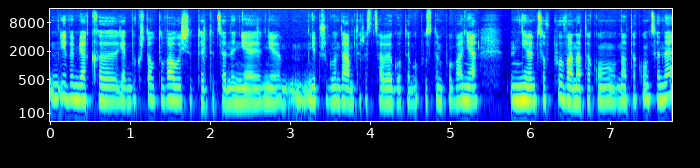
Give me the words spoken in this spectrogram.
nie wiem jak e, jakby kształtowały się tutaj te ceny. Nie, nie, nie przyglądałam teraz całego tego postępowania. Nie wiem, co wpływa na taką, na taką cenę.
